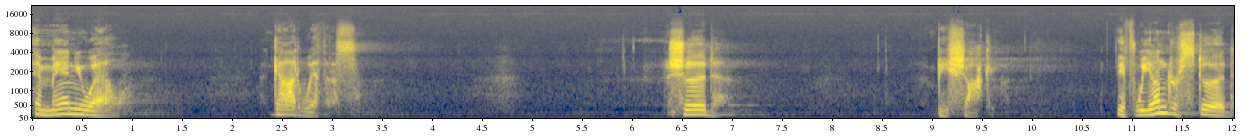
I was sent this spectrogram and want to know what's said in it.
Emmanuel, God with us. Should be shocking. If we understood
